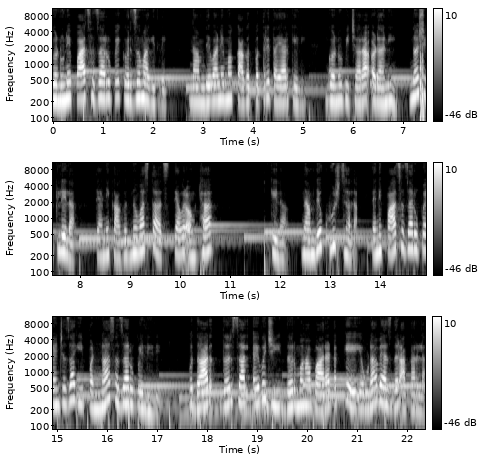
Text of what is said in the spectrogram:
गणूने पाच हजार रुपये कर्ज मागितले. नामदेवाने मग कागदपत्रे तयार केली. गणू बिचारा अडाणी न शिकलेला त्याने कागद न वाचताच त्यावर अंगठा केला. नामदेव खुश झाला. त्याने पाच हजार रुपयांच्या जागी पन्नास हजार रुपये लिहिले व दार दर साल ऐवजी दरमहा बारा टक्के एवढा व्याजदर आकारला.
